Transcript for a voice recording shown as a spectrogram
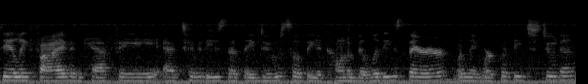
Daily Five and cafe activities that they do, so the accountability's there when they work with each student.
